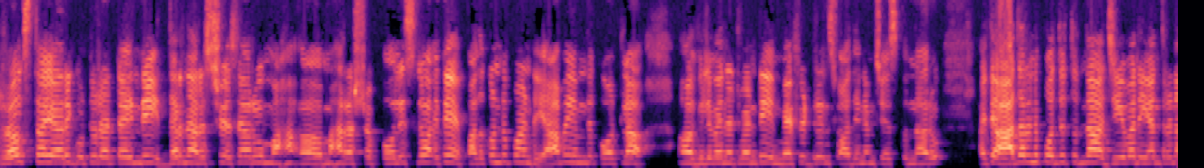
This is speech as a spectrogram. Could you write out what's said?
డ్రగ్స్ తయారీ గుట్టురట్టయింది ఇద్దరిని అరెస్ట్ చేశారు మహా మహారాష్ట్ర పోలీసులు. అయితే పదకొండు పాయింట్ యాభై ఎనిమిది కోట్ల విలువైనటువంటి మెఫిడ్రిన్ స్వాధీనం చేసుకున్నారు. అయితే ఆదరణ పొందుతున్న జీవ నియంత్రణ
